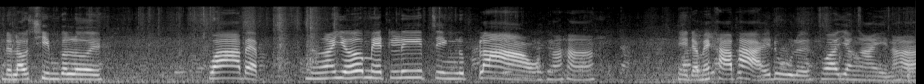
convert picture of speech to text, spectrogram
เดี๋ยวเราชิมกันเลย ว่าแบบเนื้อเยอะเม็ดรีบจริงหรือเปล่านะคะนี่เดี๋ยวแม่ค้าผ่าให้ดูเลยว่ายังไงนะคะ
